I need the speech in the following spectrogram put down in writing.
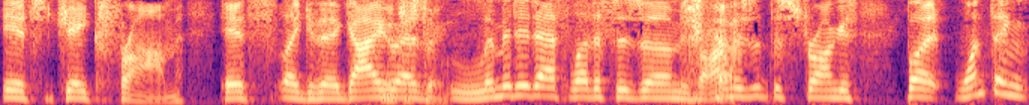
it's Jake Fromm. It's like the guy who has limited athleticism. His arm isn't the strongest. But one thing,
